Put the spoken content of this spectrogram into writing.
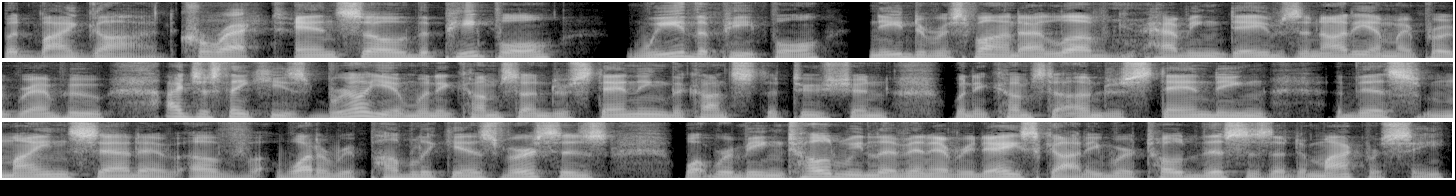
but by God. Correct. And so the people, we the people, need to respond. I love having Dave Zanotti on my program, who I just think he's brilliant when it comes to understanding the Constitution, when it comes to understanding this mindset of, of what a republic is versus what we're being told we live in every day, Scotty. We're told this is a democracy,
